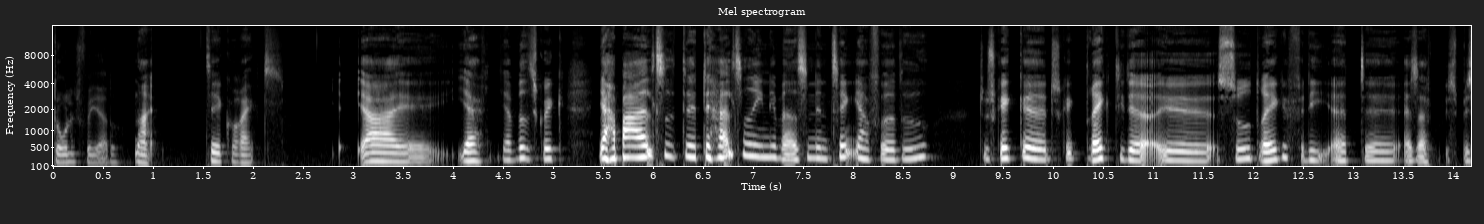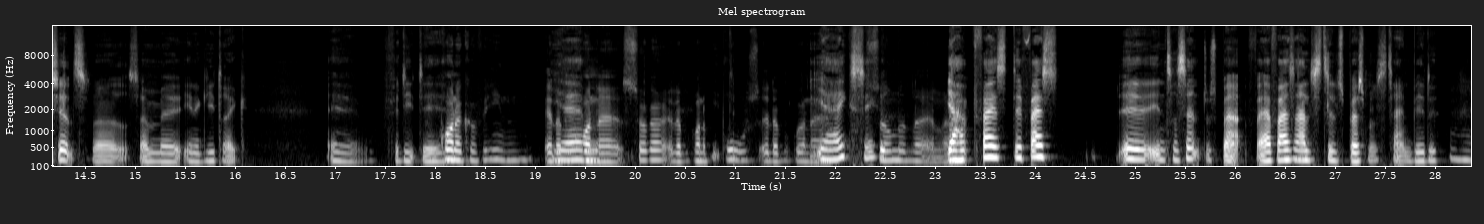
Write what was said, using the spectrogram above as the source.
dårligt for hjertet. Nej, det er korrekt. Jeg, øh, ja, jeg ved sgu ikke. Jeg har bare altid, det, det har altid egentlig været sådan en ting, jeg har fået at vide. Du skal ikke, øh, du skal ikke drikke de der øh, søde drikke, fordi at, øh, altså specielt sådan noget som øh, energidrik. Øh, fordi det, på grund af koffein, eller ja, på grund af sukker, eller på grund af brus, eller på grund af jeg er ikke sikker. sødemidler? Eller? Jeg har faktisk, det er faktisk øh, interessant, du spørger, for jeg har faktisk aldrig stillet spørgsmålstegn ved det. Mm-hmm.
